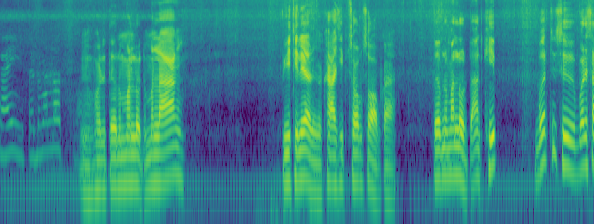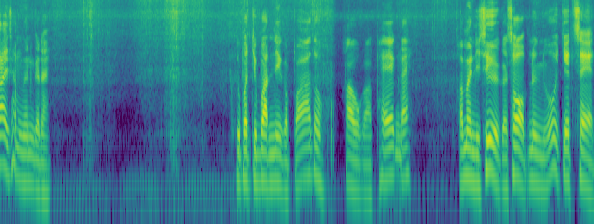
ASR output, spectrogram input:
ใส่เติมน้ำมันรถอืมพอได้เติมน้ำมันรถน้ำมันล้าง ปีที่แล้วนี่ก็ค่าชิปซองสอบกะเติมน้ำมันรถไปอัดคลิป เบิดซื่อๆบ่ได้ใช้ทำเงินก็ได้ คือปัจจุบันนี่กับป้าโตเข้ากับแพงได้เขาแม่นที่ชื่อก็สอบหนึ่งนี่โอ้เจ็ดแสน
